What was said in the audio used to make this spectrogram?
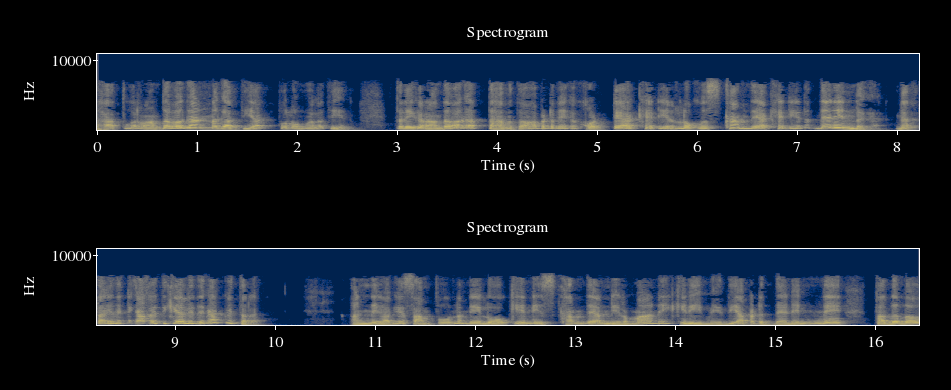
ධාතුව රඳව ගන්න ගතියක් පුළුන් වල තියෙනවා. ඒතර ඒක රඳව ගත්තාම තමයි අපිට මේක කොට්ටයක් හැටියට ලොකු ස්කන්ධයක් හැටියට දැනෙන්න ගන්න. නැත්තම් ඉතින් නිකන් රෙදි කෑලි දෙකක් විතරයි. අන්න ඒ වගේ සම්පූර්ණ මේ ලෝකයේ මේ ස්කන්ධයන් නිර්මාණය කිරීමේදී අපට දැනෙන්නේ තද බව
